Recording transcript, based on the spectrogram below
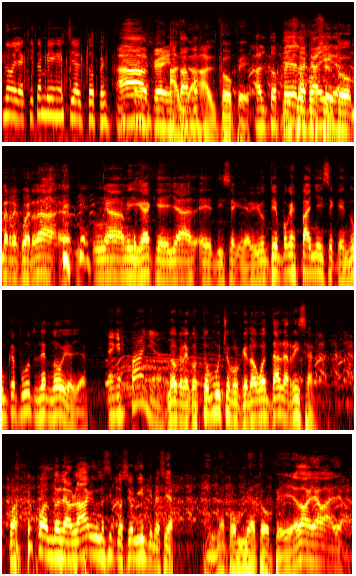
No, y aquí también estoy al tope. Ah, ok, Anda, estamos. al tope. al tope de Eso, la por caída. cierto, me recuerda eh, una amiga que ella eh, dice que ella vivió un tiempo en España y dice que nunca pudo tener novio allá. En España. No, que le costó mucho porque no aguantaba la risa. Cu- Cuando le hablaban en una situación íntima, decía, anda, ponme a tope. Ella, no, ya va, ya va.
